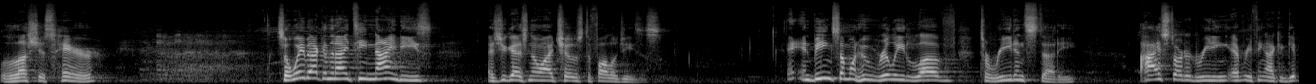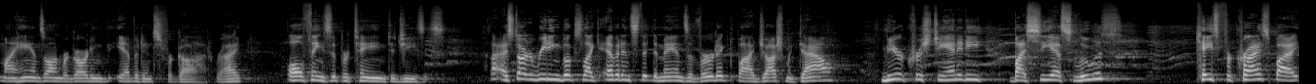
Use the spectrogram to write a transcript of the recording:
luscious hair. So, way back in the 1990s, as you guys know, I chose to follow Jesus. And being someone who really loved to read and study, I started reading everything I could get my hands on regarding the evidence for God, right? All things that pertain to Jesus. I started reading books like Evidence That Demands a Verdict by Josh McDowell, Mere Christianity by C.S. Lewis, Case for Christ by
